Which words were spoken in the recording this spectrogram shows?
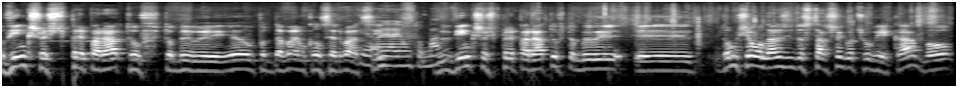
Większość preparatów to były, ja ją poddawałem konserwacji. Ja- ja ją tu mam. Większość preparatów to były, y, to musiało należeć do starszego człowieka, bo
